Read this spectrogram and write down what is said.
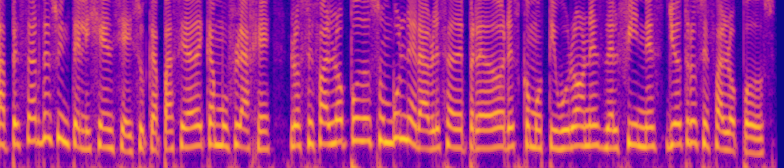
A pesar de su inteligencia y su capacidad de camuflaje, los cefalópodos son vulnerables a depredadores como tiburones, delfines y otros cefalópodos.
